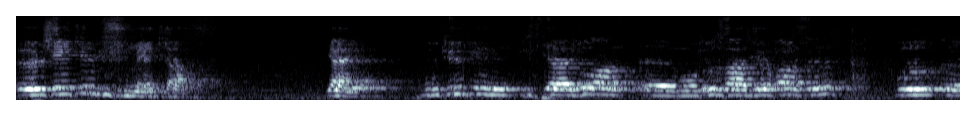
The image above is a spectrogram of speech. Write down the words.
ölçekli düşünmek lazım. Yani bu Türkiye'nin ihtiyacı olan e, motoru sadece yaparsanız bunu e,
